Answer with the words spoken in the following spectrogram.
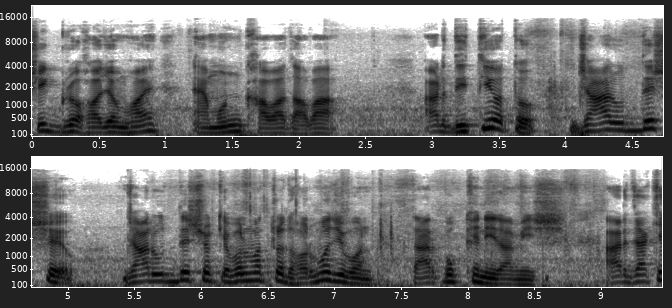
শীঘ্র হজম হয় এমন খাওয়া দাওয়া আর দ্বিতীয়ত, যার উদ্দেশ্যে, যার উদ্দেশ্য কেবলমাত্র ধর্মজীবন, তার পক্ষে নিরামিষ। আর যাকে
